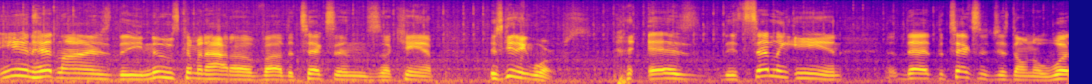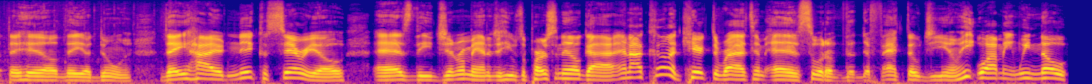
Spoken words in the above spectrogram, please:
In headlines, the news coming out of uh, the Texans uh, camp is getting worse. As it's settling in that the Texans just don't know what the hell they are doing. They hired Nick Caserio as the general manager. He was a personnel guy, and I kind of characterized him as sort of the de facto GM. He, well, I mean, we know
